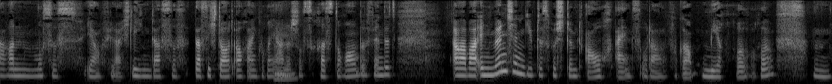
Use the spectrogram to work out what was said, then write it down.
Daran muss es ja vielleicht liegen, dass, es, dass sich dort auch ein koreanisches mhm. Restaurant befindet. Aber in München gibt es bestimmt auch eins oder sogar mehrere. Hm.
